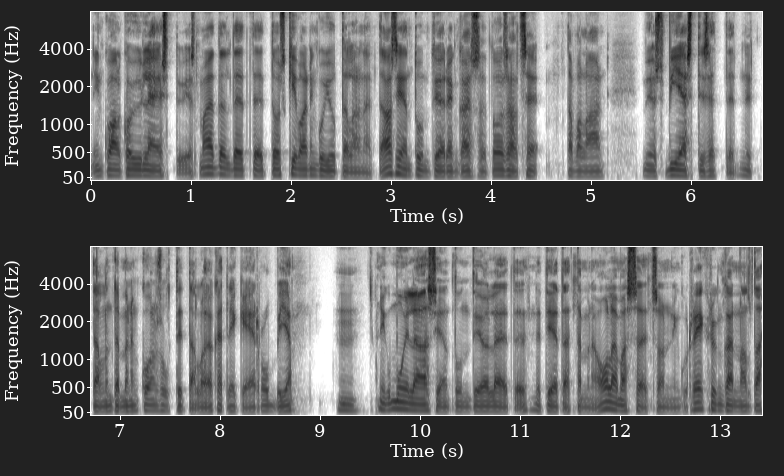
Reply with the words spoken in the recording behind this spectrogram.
niin kuin alkoi yleistyä. Ja mä ajattelin, että, että olisi kiva niin kuin jutella näiden asiantuntijoiden kanssa. Toisaalta se tavallaan myös viestisi, että nyt täällä on tämmöinen konsulttitalo, joka tekee Rubia hmm. niin kuin muille asiantuntijoille, että ne tietää, että tämmöinen on olemassa, että se on niin kuin rekryn kannalta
